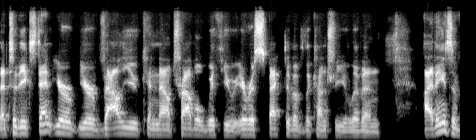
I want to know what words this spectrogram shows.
that to the extent your your value can now travel with you irrespective of the country you live in i think it's a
